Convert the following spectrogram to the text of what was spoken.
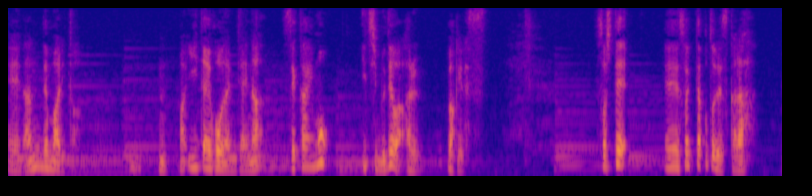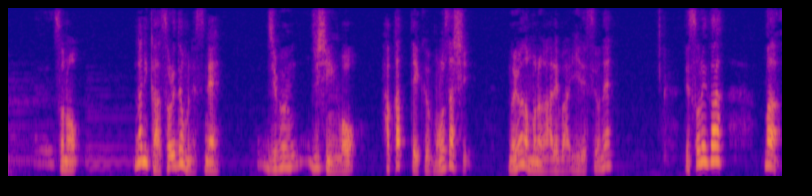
え何でもありと、うんまあ、言いたい放題みたいな世界も一部ではあるわけです。そして、えそういったことですから、その、何かそれでもですね、自分自身を測っていく物差しのようなものがあればいいですよね。で、それが、まあ、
